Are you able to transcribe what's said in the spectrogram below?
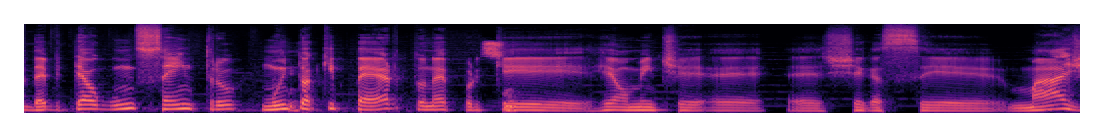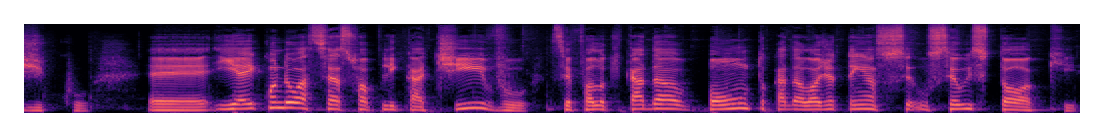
deve ter algum centro muito aqui perto, né? Porque Sim. realmente é, é, chega a ser mágico. É, e aí, quando eu acesso o aplicativo, você falou que cada ponto, cada loja tem o seu estoque.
